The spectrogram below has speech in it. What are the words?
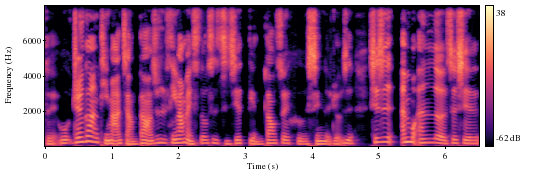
对，我觉得刚刚提玛讲到，就是提玛每次都是直接点到最核心的，就是其实安不安乐这些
